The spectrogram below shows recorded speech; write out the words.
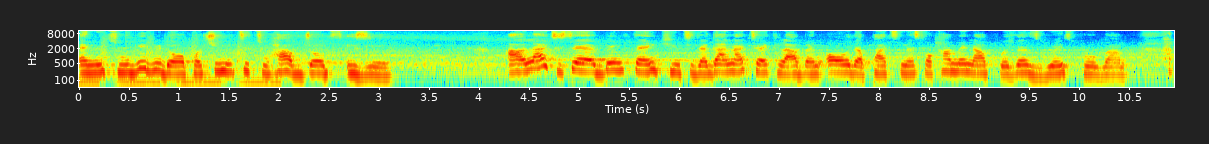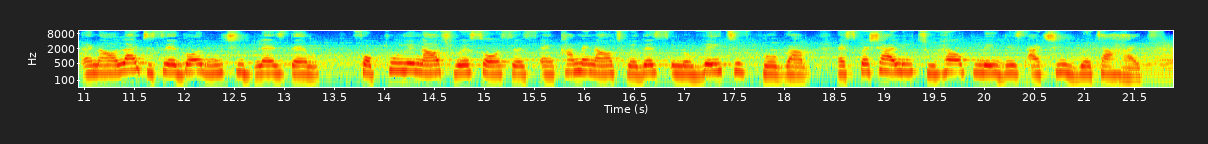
and it will give you the opportunity to have jobs easily. I would like to say a big thank you to the Ghana Tech Lab and all the partners for coming up with this great program. And I would like to say God richly bless them for pulling out resources and coming out with this innovative program, especially to help ladies achieve greater heights.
